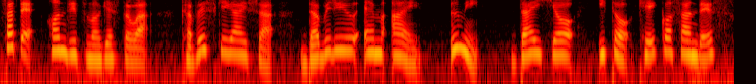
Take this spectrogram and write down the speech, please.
さて本日のゲストは株式会社 WMI 海代表伊藤恵子さんです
